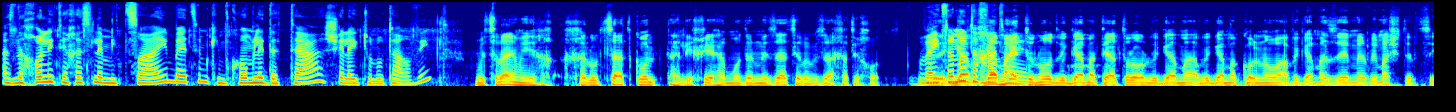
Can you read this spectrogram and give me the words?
אז נכון להתייחס למצרים בעצם כמקום לידתה של העיתונות הערבית? מצרים היא חלוצת כל תהליכי המודרניזציה במזרח התיכון. והעיתונות אחת מהם. גם. העיתונות וגם התיאטרון וגם, וגם הקולנוע וגם הזמר ומה שתרצי.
